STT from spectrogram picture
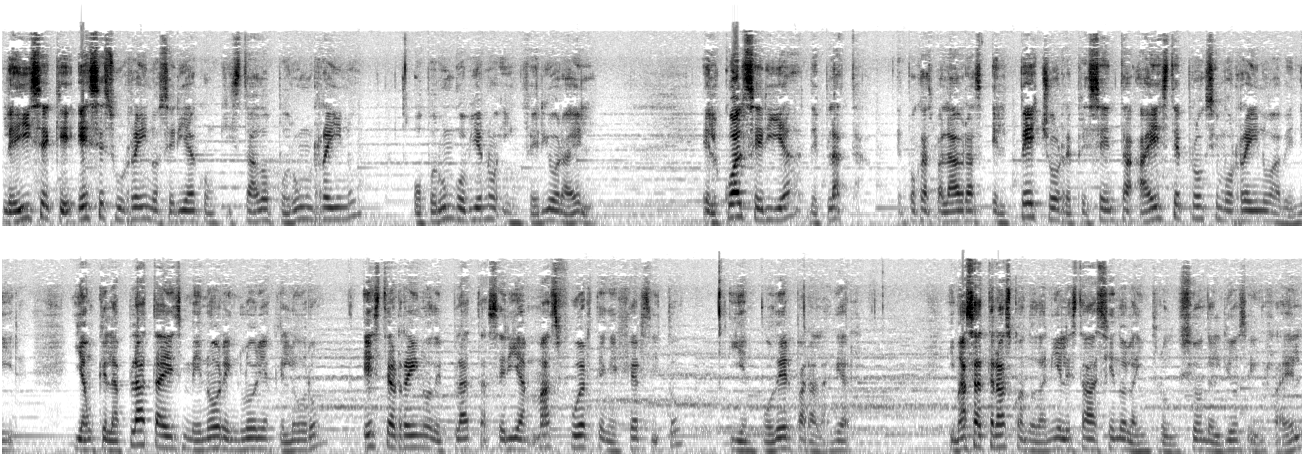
le dice que ese su reino sería conquistado por un reino o por un gobierno inferior a él, el cual sería de plata. En pocas palabras, el pecho representa a este próximo reino a venir. Y aunque la plata es menor en gloria que el oro, este reino de plata sería más fuerte en ejército y en poder para la guerra. Y más atrás, cuando Daniel estaba haciendo la introducción del Dios de Israel,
